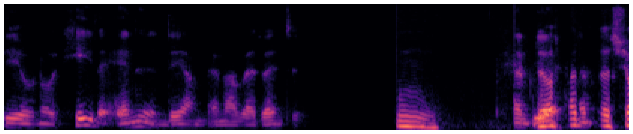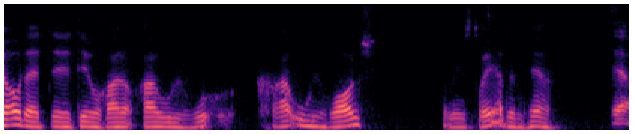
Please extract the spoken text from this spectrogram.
det er jo noget helt andet end det, man har været vant til. Mm. Han Det er bliver, også ret øh, sjovt, at øh, det er jo Ra- Raoul, Raoul Walsh, som instruerer den her, ja,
